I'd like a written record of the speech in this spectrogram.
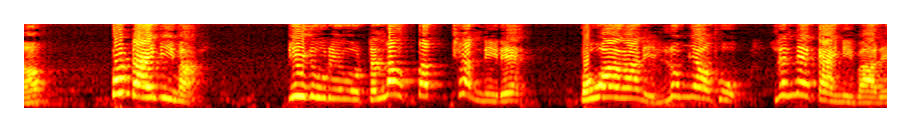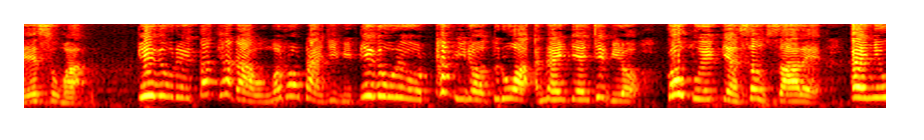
နော်ကိုယ်တိုင်းပြည်မှာပြည်သူတွေကိုဒီလောက်တပ်ဖြတ်နေတဲ့ဘဝကနေလွတ်မြောက်ဖို့လက်နဲ့ကင်နေပါတယ်ဆိုမှပြည်သူတွေတပ်ဖြတ်တာကိုငုတ်ထုတ်တိုင်ကြည့်ပြီးပြည်သူတွေကိုထပ်ပြီးတော့သူတို့ကအနိုင်ပြန်ကျစ်ပြီးတော့ဂုတ်သွေးပြန်ဆုပ်စားတဲ့အန်ယူ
